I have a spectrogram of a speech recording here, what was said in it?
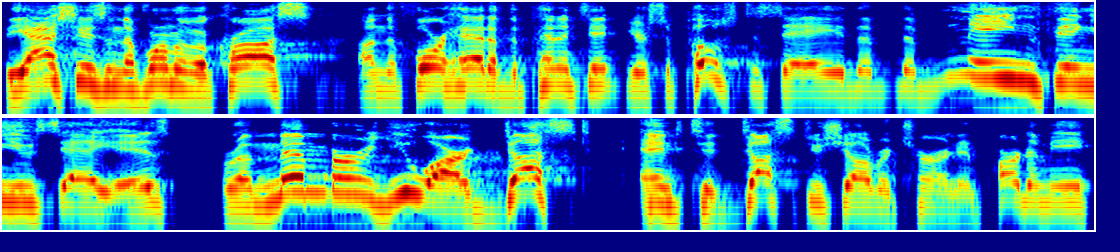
the ashes in the form of a cross on the forehead of the penitent, you're supposed to say the, the main thing you say is, Remember, you are dust, and to dust you shall return. And part of me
